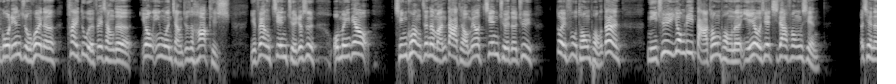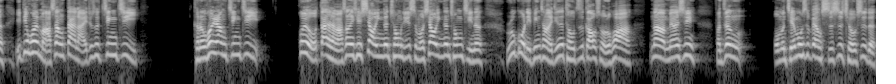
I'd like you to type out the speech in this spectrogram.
国联准会呢态度也非常的，用英文讲就是 hawkish，也非常坚决，就是我们一定要情况真的蛮大条，我们要坚决的去对付通膨。当然，你去用力打通膨呢，也有一些其他风险，而且呢，一定会马上带来就是经济可能会让经济。会有带来马上一些效应跟冲击，什么效应跟冲击呢？如果你平常已经是投资高手的话，那没关系，反正我们节目是非常实事求是的。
